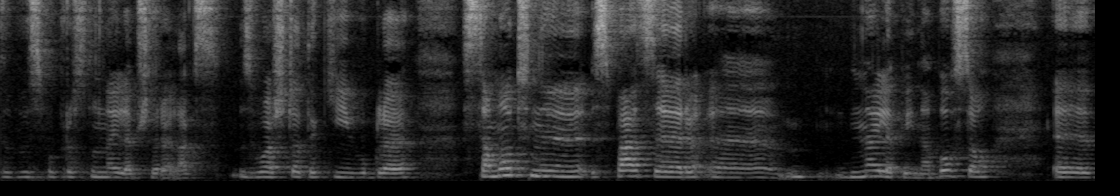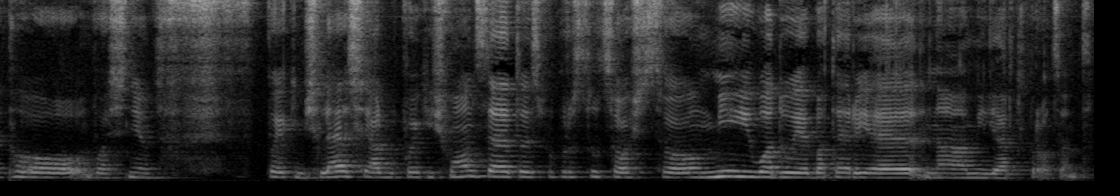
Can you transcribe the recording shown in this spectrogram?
to jest po prostu najlepszy relaks. Zwłaszcza taki w ogóle samotny spacer, najlepiej na boso, po właśnie w, po jakimś lesie albo po jakiejś łące. To jest po prostu coś, co mi ładuje baterię na miliard procent.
